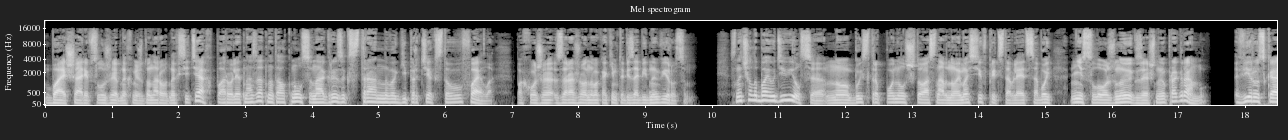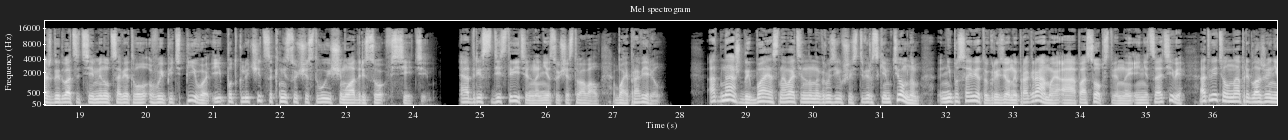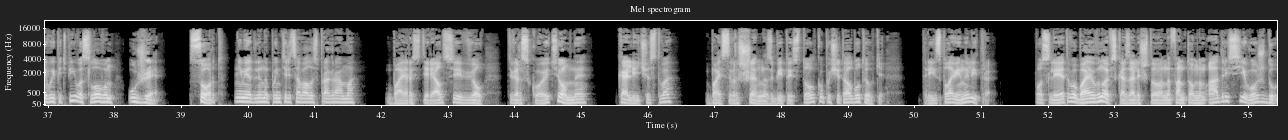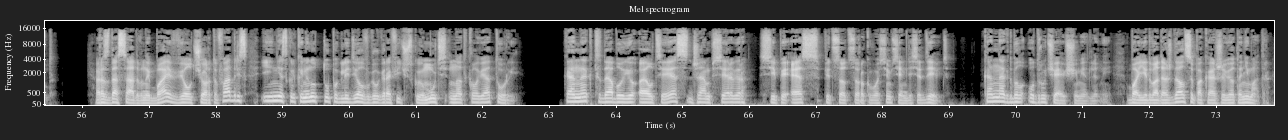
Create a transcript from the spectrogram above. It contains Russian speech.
Бай, шарив в служебных международных сетях, пару лет назад натолкнулся на огрызок странного гипертекстового файла, похоже, зараженного каким-то безобидным вирусом. Сначала Бай удивился, но быстро понял, что основной массив представляет собой несложную экзешную программу. Вирус каждые 27 минут советовал выпить пиво и подключиться к несуществующему адресу в сети. Адрес действительно не существовал, Бай проверил. Однажды Бай, основательно нагрузившись Тверским темным, не по совету грызенной программы, а по собственной инициативе, ответил на предложение выпить пиво словом «уже». «Сорт», – немедленно поинтересовалась программа. Бай растерялся и ввел «Тверское темное». «Количество». Бай, совершенно сбитый с толку, посчитал бутылки. Три с половиной литра. После этого Баю вновь сказали, что на фантомном адресе его ждут. Раздосадованный Бай ввел чертов адрес и несколько минут тупо глядел в голографическую муть над клавиатурой. Connect WLTS Jump Server CPS 54879. Коннект был удручающе медленный. Бай едва дождался, пока живет аниматор.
